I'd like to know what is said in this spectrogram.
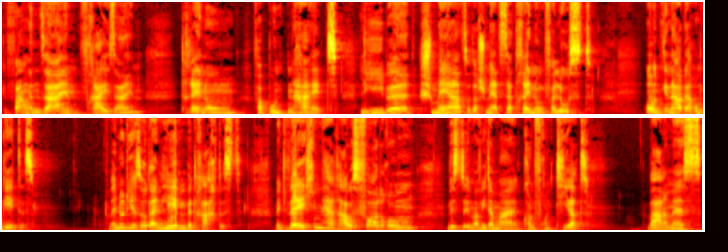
Gefangen sein, frei sein, Trennung, Verbundenheit, Liebe, Schmerz oder Schmerz der Trennung, Verlust. Und genau darum geht es. Wenn du dir so dein Leben betrachtest, mit welchen Herausforderungen wirst du immer wieder mal konfrontiert? Waren es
